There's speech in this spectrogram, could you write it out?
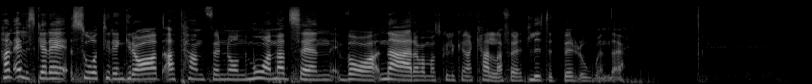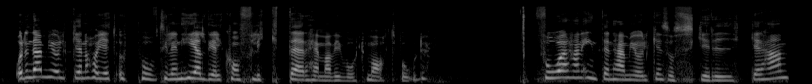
Han älskar det så till den grad att han för någon månad sedan var nära vad man skulle kunna kalla för ett litet beroende. Och den där mjölken har gett upphov till en hel del konflikter hemma vid vårt matbord. Får han inte den här mjölken så skriker han,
